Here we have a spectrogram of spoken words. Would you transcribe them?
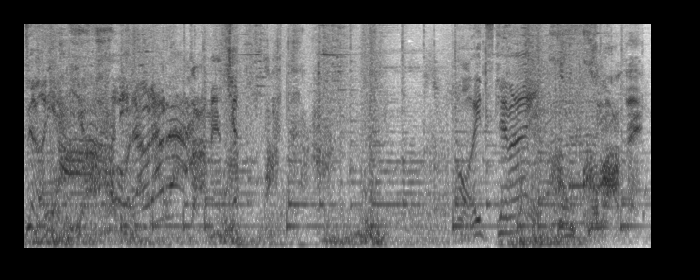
どりゃやはり。オラオラオラ。ダメだよっ追いつけまい。ここまで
